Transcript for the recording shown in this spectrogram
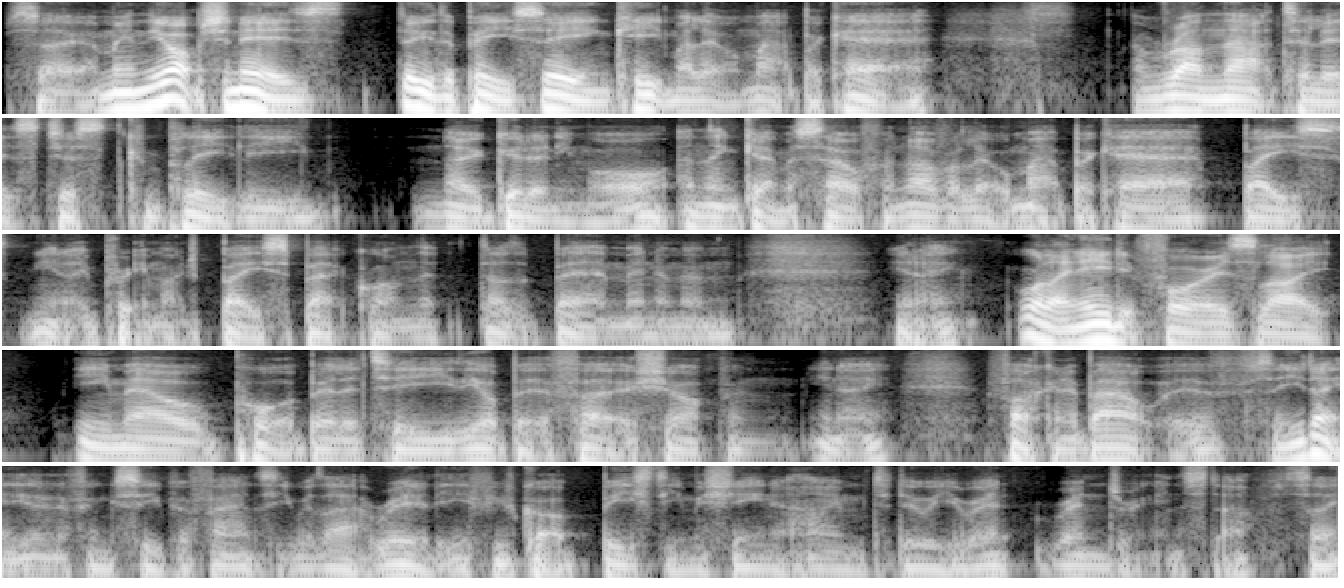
So, I mean, the option is do the PC and keep my little MacBook Air and run that till it's just completely no good anymore, and then get myself another little MacBook Air base, you know, pretty much base spec one that does a bare minimum. You know, all I need it for is like email portability, the odd bit of Photoshop, and you know, fucking about with. So you don't need anything super fancy with that, really. If you've got a beastie machine at home to do your re- rendering and stuff. So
